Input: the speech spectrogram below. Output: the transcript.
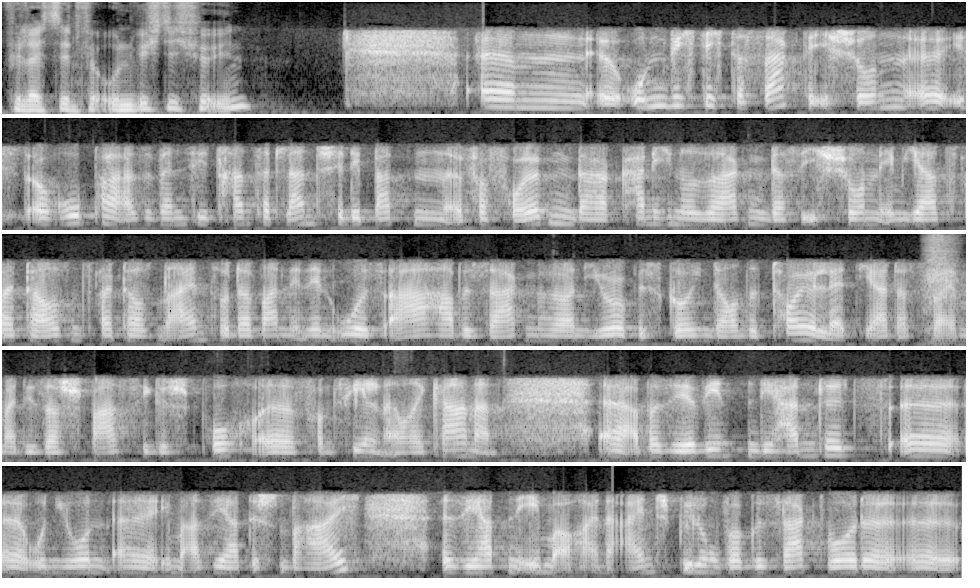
Vielleicht sind wir unwichtig für ihn? Ähm, äh, unwichtig, das sagte ich schon, äh, ist Europa, also wenn Sie transatlantische Debatten äh, verfolgen, da kann ich nur sagen, dass ich schon im Jahr 2000, 2001 oder wann in den USA habe sagen hören, Europe is going down the toilet. Ja, das war immer dieser spaßige Spruch äh, von vielen Amerikanern. Äh, aber Sie erwähnten die Handelsunion äh, im asiatischen Bereich. Sie hatten eben auch eine Einspielung, wo gesagt wurde,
